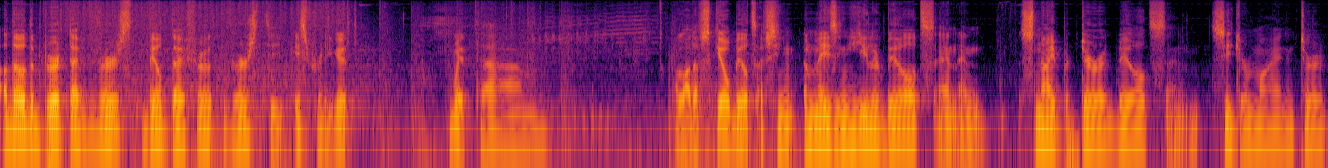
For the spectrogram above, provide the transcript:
Although the bird diverse build diver diversity is pretty good with um, a lot of skill builds. I've seen amazing healer builds and, and sniper turret builds and seeker mine and turret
